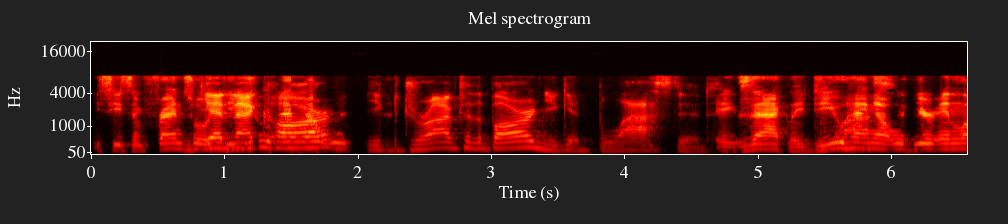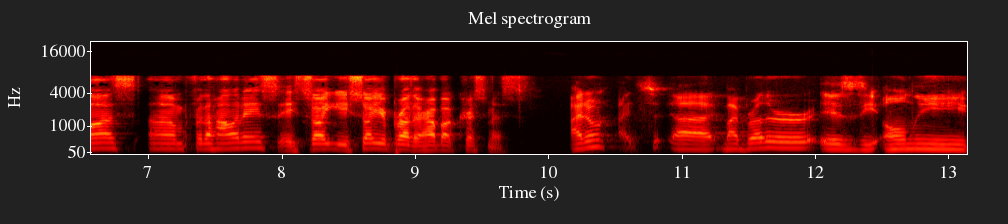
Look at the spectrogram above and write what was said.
you see some friends. You So get in that you car, with- you drive to the bar, and you get blasted. exactly. Do you hang out with your in-laws um, for the holidays? I saw you saw your brother. How about Christmas? I don't. Uh, my brother is the only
